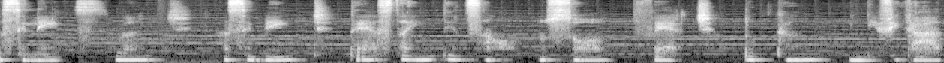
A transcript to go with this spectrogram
silêncio, plante a semente desta intenção no solo fértil do campo unificado.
